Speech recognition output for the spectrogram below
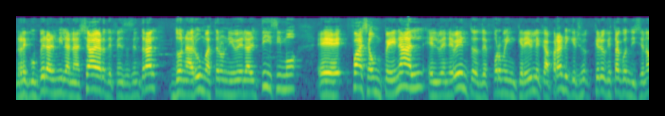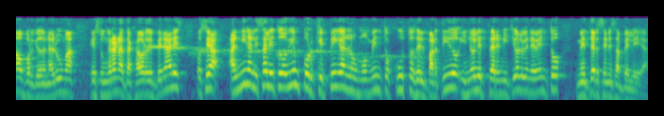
recupera el Milan a Jair, defensa central, Donnarumma está en un nivel altísimo, eh, falla un penal el Benevento de forma increíble. Caprari, que yo creo que está condicionado porque Donnarumma es un gran atajador de penales. O sea, al Milan le sale todo bien porque pegan los momentos justos del partido y no le permitió al Benevento meterse en esa pelea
